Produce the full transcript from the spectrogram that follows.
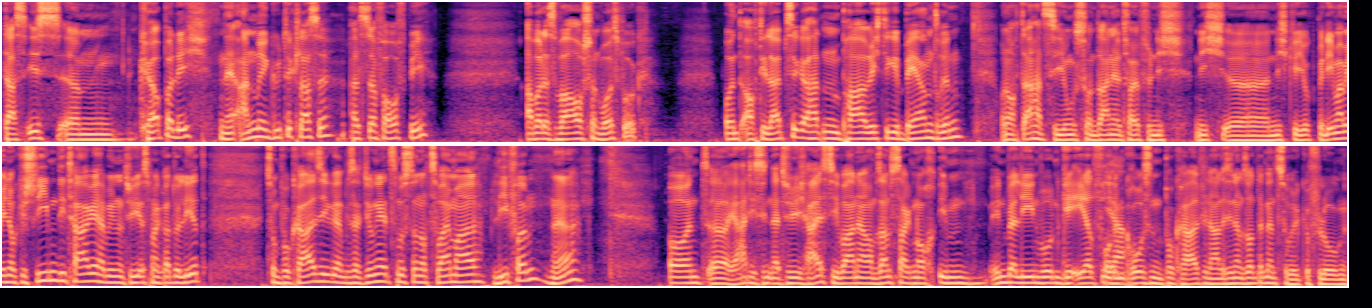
Das ist ähm, körperlich eine andere Güteklasse als der VfB. Aber das war auch schon Wolfsburg. Und auch die Leipziger hatten ein paar richtige Bären drin. Und auch da hat es die Jungs von Daniel Teufel nicht, nicht, äh, nicht gejuckt. Mit dem habe ich noch geschrieben die Tage, habe ihm natürlich erstmal gratuliert zum Pokalsieg. Habe gesagt, Junge, jetzt musst du noch zweimal liefern. Ne? Und äh, ja, die sind natürlich heiß. Die waren ja am Samstag noch im, in Berlin, wurden geehrt vor ja. dem großen Pokalfinale, sind am Sonntag dann zurückgeflogen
